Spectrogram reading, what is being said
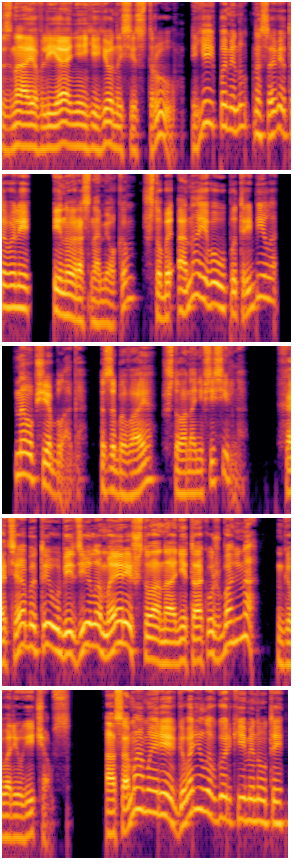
Зная влияние ее на сестру, ей поминутно советовали, иной раз намеком, чтобы она его употребила на общее благо забывая, что она не всесильна. «Хотя бы ты убедила Мэри, что она не так уж больна», — говорил ей Чарльз. А сама Мэри говорила в горькие минуты,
